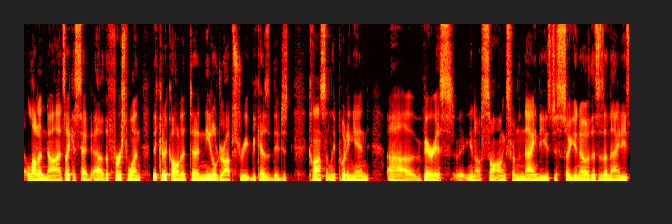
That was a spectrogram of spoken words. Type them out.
a lot of nods. Like I said, uh, the first one they could have called it uh, Needle Drop Street because they're just constantly putting in uh, various you know songs from the '90s, just so you know this is a '90s.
